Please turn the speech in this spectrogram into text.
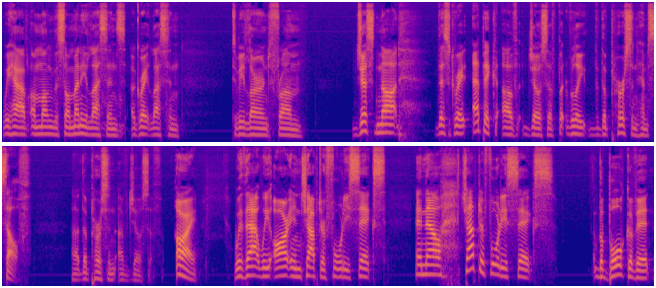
we have among the so many lessons a great lesson to be learned from just not this great epic of joseph but really the person himself uh, the person of joseph. All right with that we are in chapter 46 and now chapter 46 the bulk of it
